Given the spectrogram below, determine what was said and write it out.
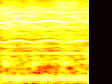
Bye.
